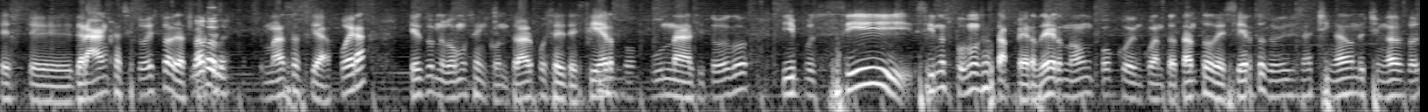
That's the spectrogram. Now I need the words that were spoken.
este, granjas y todo esto, a las partes más hacia afuera, que es donde vamos a encontrar pues el desierto, dunas y todo. Y pues sí, sí nos podemos hasta perder, ¿no? Un poco en cuanto a tanto desierto, que dices, ah, chingada, ¿dónde chingados estoy?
